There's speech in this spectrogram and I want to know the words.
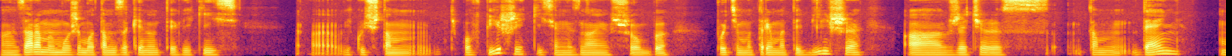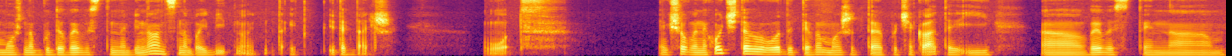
Зараз ми можемо там закинути в якийсь, в якусь там, типу, в біржі якісь, я не знаю, щоб потім отримати більше, а вже через там день можна буде вивести на Binance, на Bybit, ну і, і, так далі. От. Якщо ви не хочете виводити, ви можете почекати і а, вивести на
